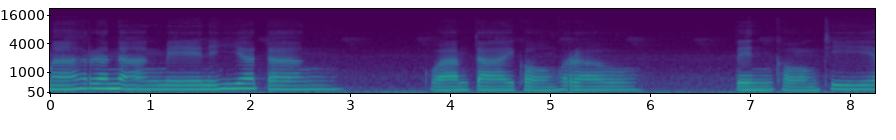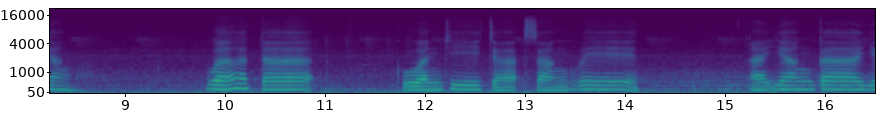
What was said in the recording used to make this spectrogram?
มารณางเมนิยตัง ความตายของเรา เป็นของเที่ยง วัตะควรที่จะสังเวชอายังกายโย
